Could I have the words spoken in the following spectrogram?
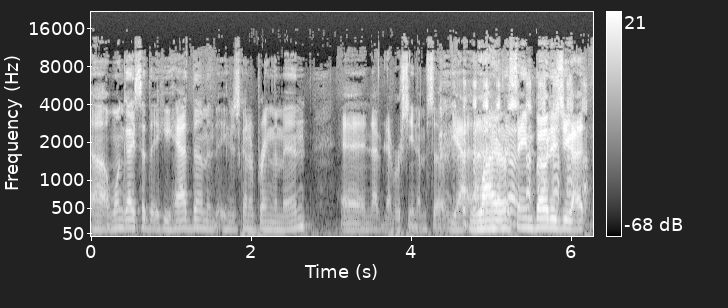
uh, one guy said that he had them and that he was going to bring them in, and I've never seen them. So yeah, Liar. I'm in the same boat as you. Got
